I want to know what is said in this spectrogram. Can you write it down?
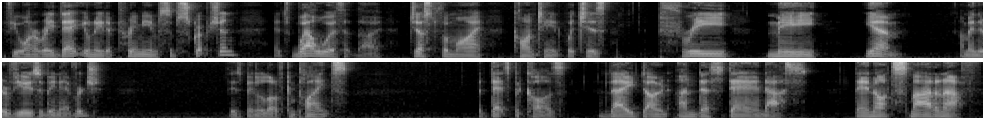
If you want to read that, you'll need a premium subscription. It's well worth it though, just for my content, which is premium. I mean, the reviews have been average. There's been a lot of complaints, but that's because they don't understand us. They're not smart enough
